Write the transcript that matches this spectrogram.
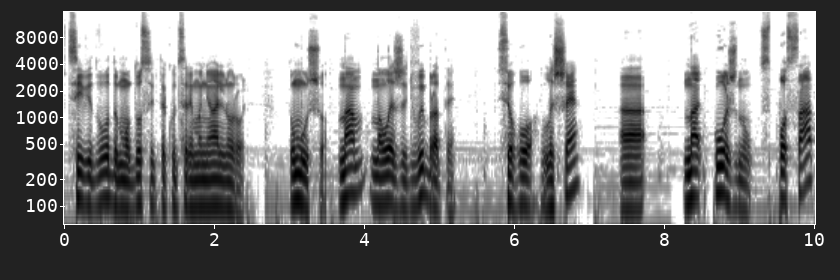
в ці відводимо досить таку церемоніальну роль. Тому що нам належить вибрати всього лише е, на кожну з посад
